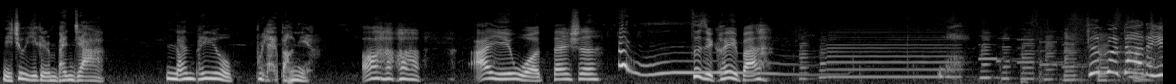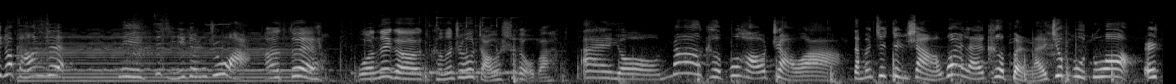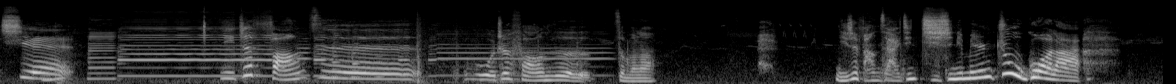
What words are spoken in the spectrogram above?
你就一个人搬家，男朋友不来帮你啊？啊，阿姨，我单身，自己可以搬。哇这么大的一个房子，你自己一个人住啊？啊，对，我那个可能之后找个室友吧。哎呦，那可不好找啊！咱们这镇上外来客本来就不多，而且你这房子，我这房子怎么了？你这房子啊，已经几十年没人住过了。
